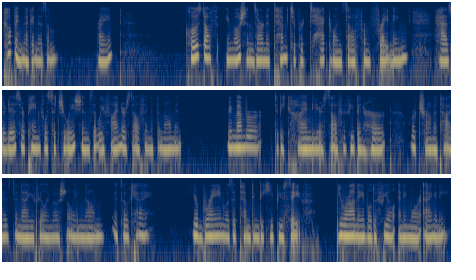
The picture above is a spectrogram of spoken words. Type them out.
coping mechanism, right? Closed off emotions are an attempt to protect oneself from frightening, hazardous, or painful situations that we find ourselves in at the moment. Remember to be kind to yourself if you've been hurt or traumatized and now you feel emotionally numb. It's okay. Your brain was attempting to keep you safe. You were unable to feel any more agony.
